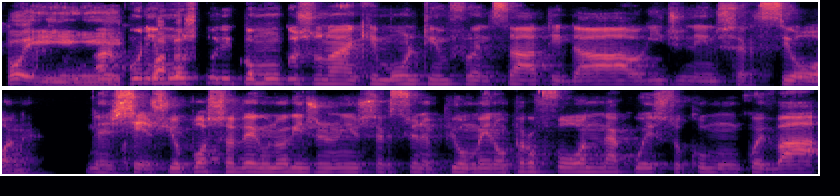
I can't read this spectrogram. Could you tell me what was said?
Poi, Alcuni guarda... muscoli comunque sono anche molto influenzati da origine e inserzione. Nel senso, io posso avere un'origine di inserzione più o meno profonda, questo comunque va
